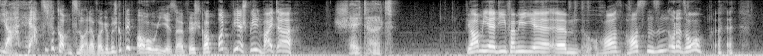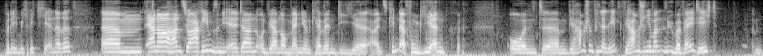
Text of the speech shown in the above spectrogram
Ja, herzlich willkommen zu einer Folge Fischkopf TV. Hier ist der Fischkopf und wir spielen weiter Sheltered. Wir haben hier die Familie ähm, Horstensen oder so, wenn ich mich richtig erinnere. Ähm, Erna, Hans, Joachim sind die Eltern und wir haben noch Manny und Kevin, die hier als Kinder fungieren. Und ähm, wir haben schon viel erlebt. Wir haben schon jemanden überwältigt. Ähm,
